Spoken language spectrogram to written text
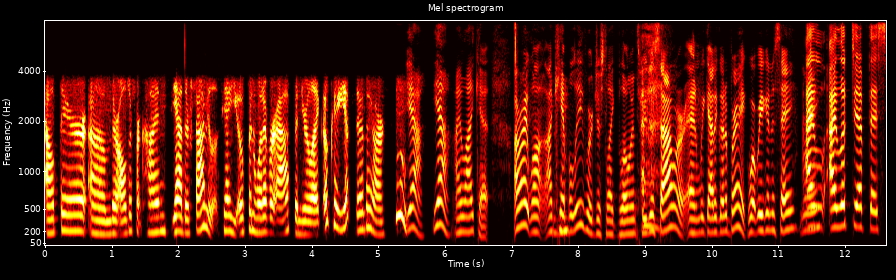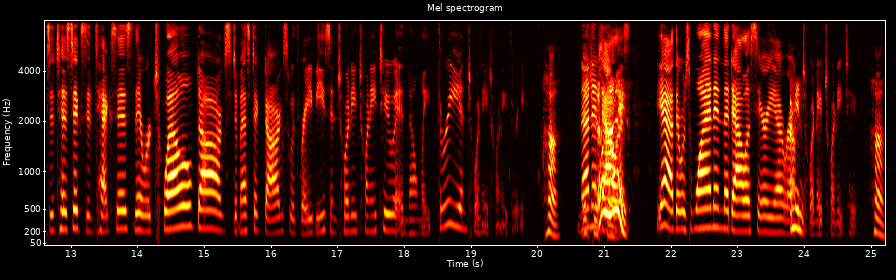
out there. Um, they're all different kinds. Yeah, they're fabulous. Yeah, you open whatever app and you're like, okay, yep, there they are. Whew. yeah, yeah. I like it. All right. Well, I can't believe we're just like blowing through this hour, and we got to go to break. What were you going to say? I, Marie? I looked up the statistics in Texas. There were 12 dogs, domestic dogs with rabies in 2022 and only three in 2023. huh? None in Interesting. Dallas. Nice. Yeah, there was one in the Dallas area around mean- 2022. Huh?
